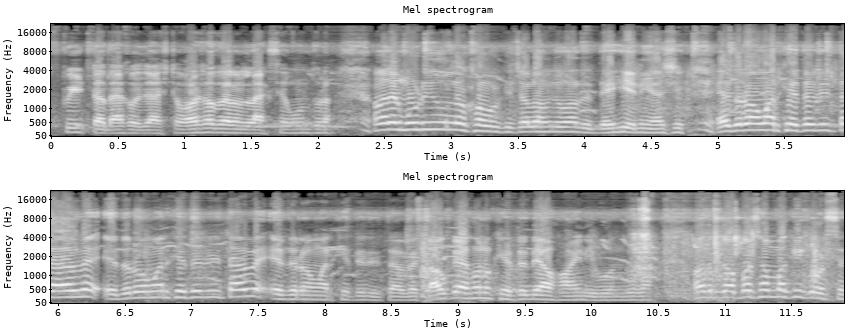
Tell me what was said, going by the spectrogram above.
স্পিডটা দেখো জাস্ট অসাধারণ লাগছে বন্ধুরা। আমাদের মুরগিগুলোর খবর কি? চলো আমি তোমাদের দেখিয়ে নিয়ে আসি। এদেরও আমার খেতে দিতে হবে, এদেরও আমার খেতে দিতে হবে, এদেরও আমার খেতে দিতে হবে। কাউকে এখনও খেতে দেওয়া হয়নি বন্ধুরা। আমাদের গব্বর সাম্বা কী করছে?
